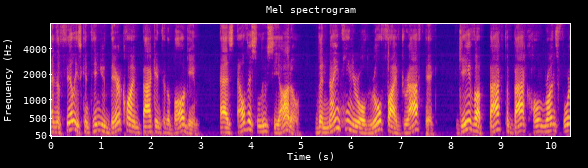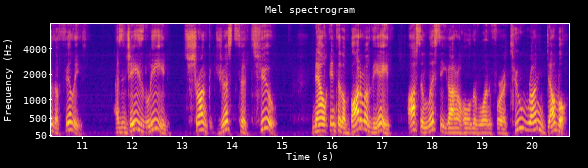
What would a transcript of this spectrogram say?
and the Phillies continued their climb back into the ballgame as Elvis Luciano, the 19 year old Rule 5 draft pick, gave up back to back home runs for the Phillies as the Jays' lead shrunk just to two now, into the bottom of the eighth, Austin Listi got a hold of one for a two run double,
